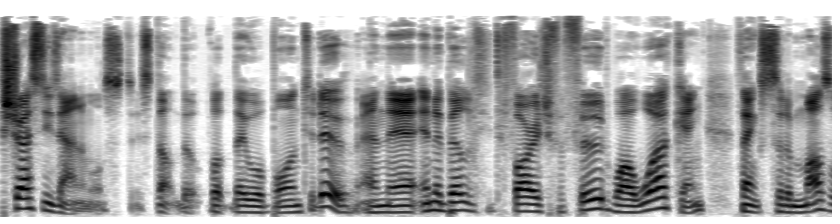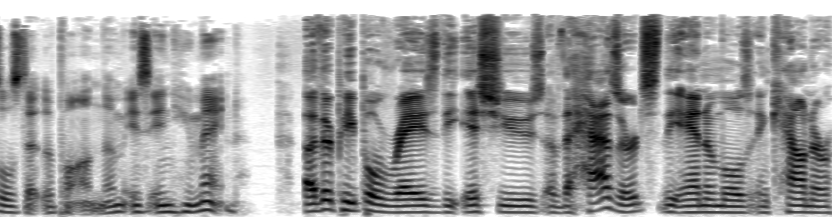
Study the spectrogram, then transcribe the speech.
stress these animals. It's not the, what they were born to do, and their inability to forage for food while working, thanks to the muzzles that they put on them, is inhumane. Other people raise the issues of the hazards the animals encounter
